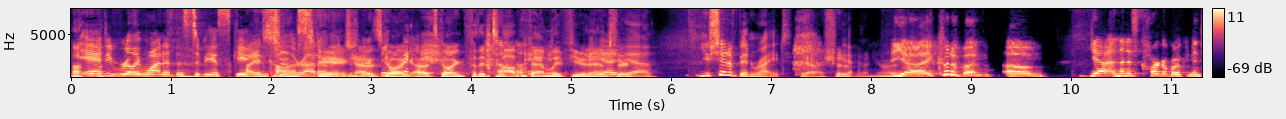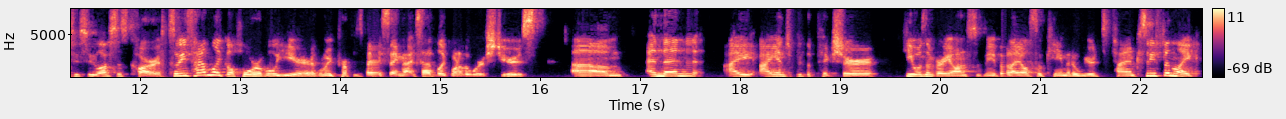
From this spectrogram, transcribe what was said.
Andy really wanted this to be a skiing I in assumed Colorado. skiing. I was going. I was going for the top Family Feud yeah, answer. yeah. You should have been right. Yeah, I should have been. You're right. Yeah, it could have been. Um, yeah, and then his car got broken into, so he lost his car. So he's had like a horrible year. Let me preface by saying that he's had like one of the worst years. Um, and then I I entered the picture. He wasn't very honest with me, but I also came at a weird time because we've been like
